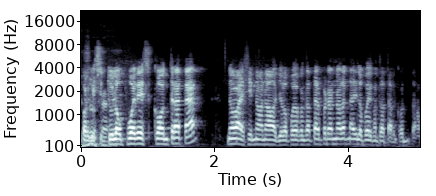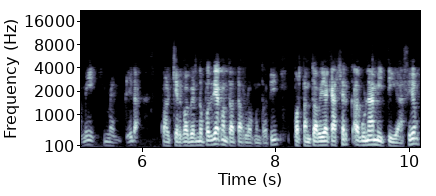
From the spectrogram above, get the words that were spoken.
porque si tú lo puedes contratar, no va a decir, no, no, yo lo puedo contratar, pero no, nadie lo puede contratar contra mí. Mentira cualquier gobierno podría contratarlo contra ti. Por tanto, habría que hacer alguna mitigación.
